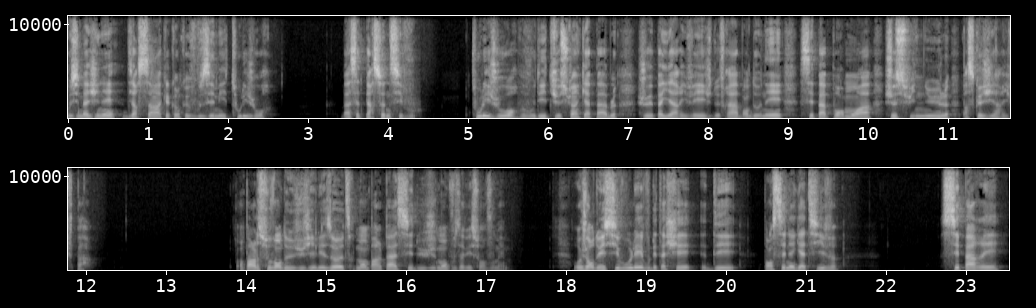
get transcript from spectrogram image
Vous imaginez dire ça à quelqu'un que vous aimez tous les jours? Bah cette personne c'est vous. Tous les jours, vous vous dites je suis incapable, je vais pas y arriver, je devrais abandonner, c'est pas pour moi, je suis nul parce que j'y arrive pas. On parle souvent de juger les autres, mais on parle pas assez du jugement que vous avez sur vous-même. Aujourd'hui, si vous voulez vous détacher des pensées négatives, séparez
